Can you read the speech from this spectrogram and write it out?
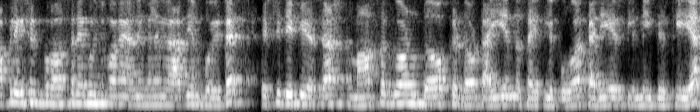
ആപ്ലിക്കേഷൻ പ്രോസസിനെ കുറിച്ച് പറയുകയാണെങ്കിൽ ആദ്യം പോയിട്ട് H T P S Mazagon dock dot I എന്ന സൈറ്റിൽ പോവുക. കരിയേഴ്സ് ലിങ്കിൽ ക്ലിക്ക് ചെയ്യുക.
